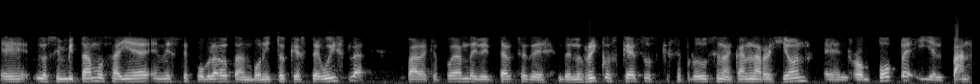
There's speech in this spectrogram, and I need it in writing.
Eh, los invitamos ayer en este poblado tan bonito que es Tehuistla para que puedan deleitarse de, de los ricos quesos que se producen acá en la región, el rompope y el pan.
